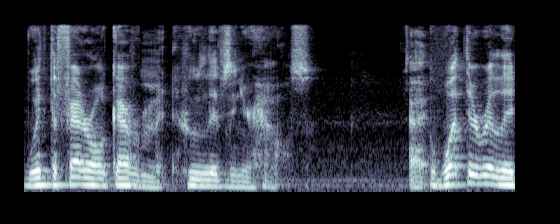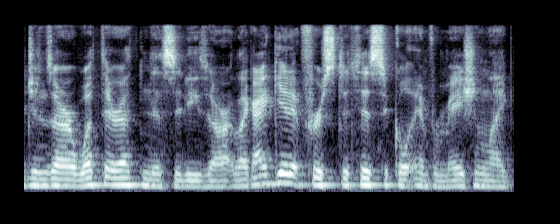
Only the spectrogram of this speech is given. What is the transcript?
with the federal government who lives in your house. I- what their religions are, what their ethnicities are. Like I get it for statistical information like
